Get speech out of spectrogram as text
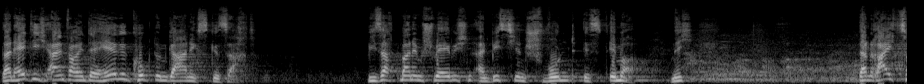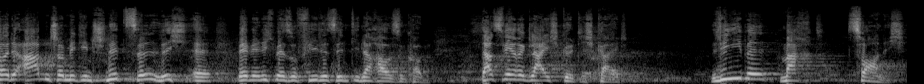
dann hätte ich einfach hinterhergeguckt und gar nichts gesagt. Wie sagt man im Schwäbischen, ein bisschen Schwund ist immer, nicht? Dann reicht es heute Abend schon mit den Schnitzeln, nicht? Äh, wenn wir nicht mehr so viele sind, die nach Hause kommen. Das wäre Gleichgültigkeit. Liebe macht zornig.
